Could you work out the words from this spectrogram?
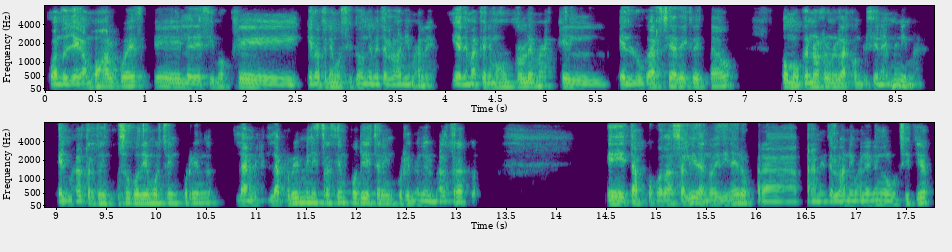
Cuando llegamos al juez, eh, le decimos que, que, no tenemos sitio donde meter los animales. Y además tenemos un problema, que el, lugar se ha decretado como que no reúne las condiciones mínimas. El maltrato incluso podríamos estar incurriendo, la, propia administración podría estar incurriendo en el maltrato. Eh, tampoco dan salida, no hay dinero para, meter los animales en algún sitio.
